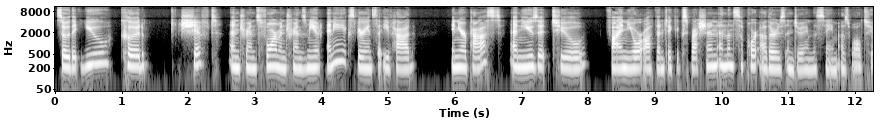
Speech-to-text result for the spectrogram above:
so that you could shift and transform and transmute any experience that you've had in your past and use it to find your authentic expression and then support others in doing the same as well too.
